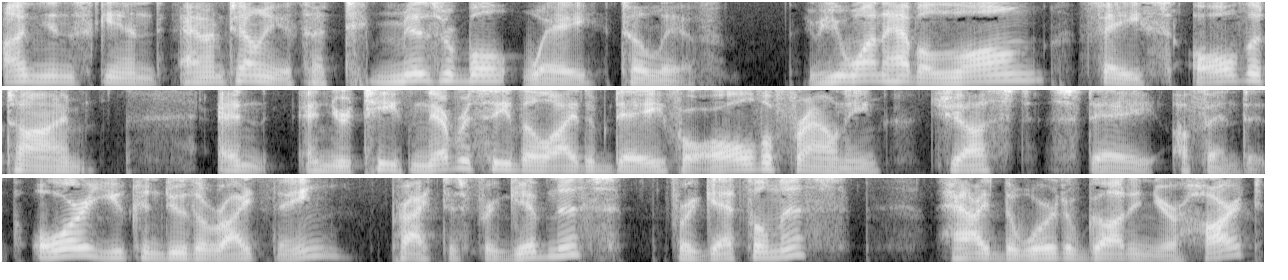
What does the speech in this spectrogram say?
onion skinned, and I'm telling you, it's a t- miserable way to live. If you want to have a long face all the time, and, and your teeth never see the light of day for all the frowning, just stay offended. Or you can do the right thing, practice forgiveness, forgetfulness, hide the word of God in your heart,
